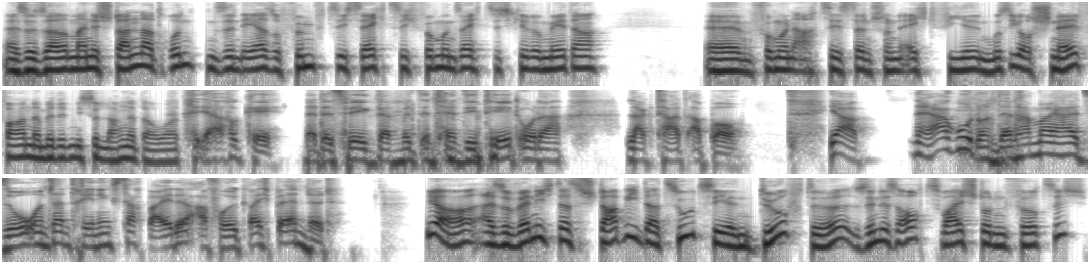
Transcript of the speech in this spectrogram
Also meine Standardrunden sind eher so 50, 60, 65 Kilometer. Ähm, 85 ist dann schon echt viel. Muss ich auch schnell fahren, damit es nicht so lange dauert. Ja, okay. Ja, deswegen dann mit Intensität oder Laktatabbau. Ja, naja, gut. Und dann haben wir halt so unseren Trainingstag beide erfolgreich beendet. Ja, also wenn ich das Stabi dazuzählen dürfte, sind es auch zwei Stunden 40.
